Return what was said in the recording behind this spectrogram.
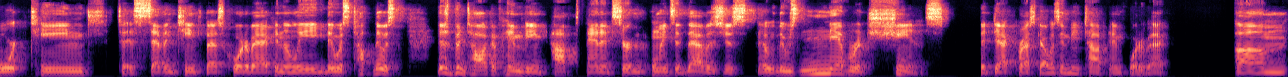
14th to 17th best quarterback in the league. There was there was there's been talk of him being top 10 at certain points, and that was just there was never a chance that Dak Prescott was going to be top 10 quarterback. Um,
